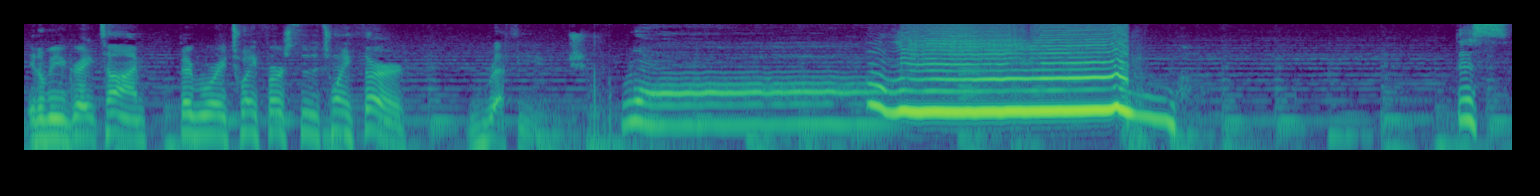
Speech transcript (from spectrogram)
It'll be a great time, February 21st through the 23rd. Refuge. This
